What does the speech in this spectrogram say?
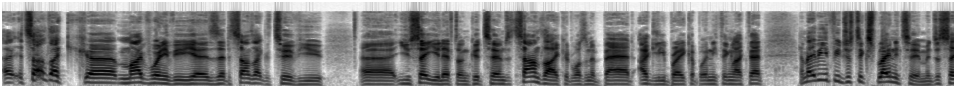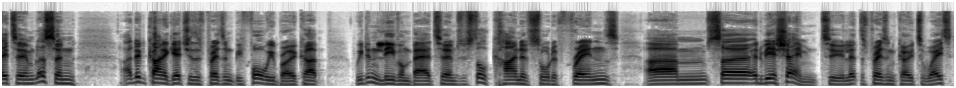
uh, it sounds like uh, my point of view here is that it sounds like the two of you uh, you say you left on good terms. It sounds like it wasn't a bad, ugly breakup or anything like that. And maybe if you just explain it to him and just say to him, listen, I did kind of get you this present before we broke up. We didn't leave on bad terms. We're still kind of sort of friends. Um, so it'd be a shame to let this present go to waste.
